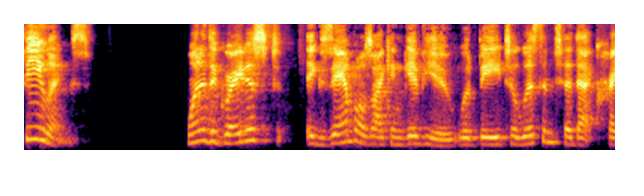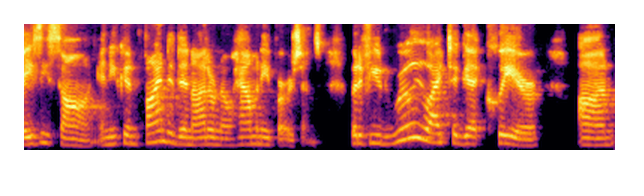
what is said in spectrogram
feelings. One of the greatest examples I can give you would be to listen to that crazy song. And you can find it in I don't know how many versions. But if you'd really like to get clear on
